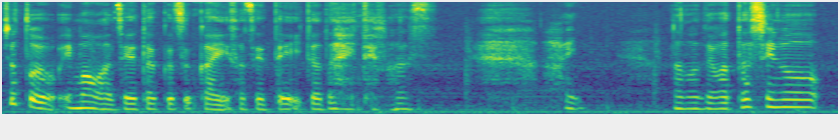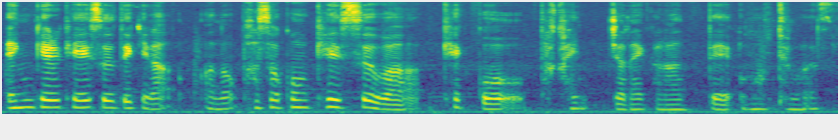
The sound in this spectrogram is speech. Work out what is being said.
ちょっと今は贅沢使いさせていただいてます。はいなので私のエンゲル係数的なあのパソコン係数は結構高いんじゃないかなって思ってます。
